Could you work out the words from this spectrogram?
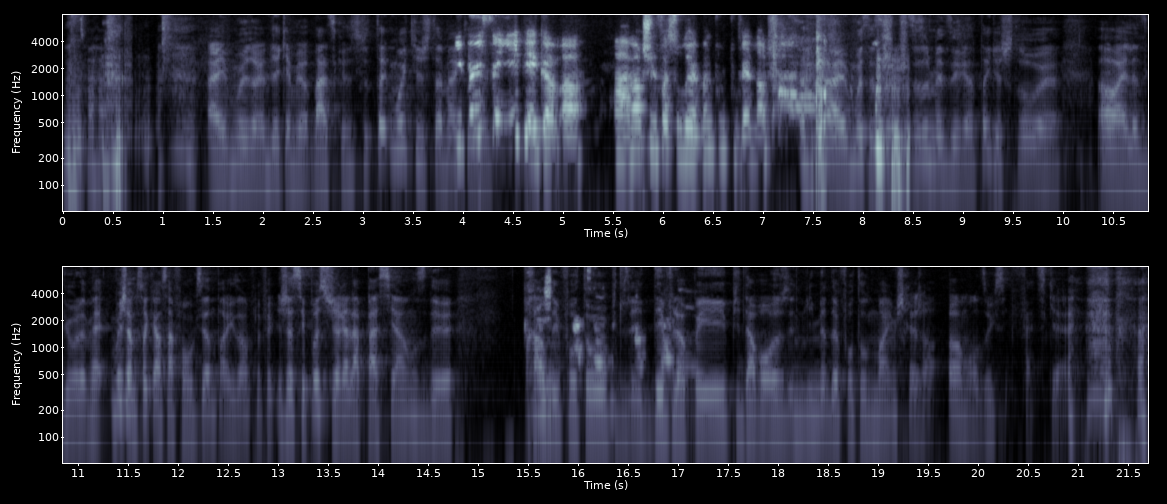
hey, moi, j'aurais une vieille caméra. Ben, c'est que c'est peut-être moi qui, justement. Il que- peut essayer, puis elle est comme, ah, ah, elle marche une fois sur deux, elle est bonne pour les poubelles, dans le fond. ouais, moi, c'est ça. C'est ça, je me dirais. Peut-être que je suis trop. euh, Ah ouais, let's go. là. Mais moi, j'aime ça quand ça fonctionne, par exemple. là. Fait que je sais pas si j'aurais la patience de prendre des photos, puis de les développer, puis d'avoir une limite de photos de même. Je serais genre, oh mon dieu, c'est fatigant.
